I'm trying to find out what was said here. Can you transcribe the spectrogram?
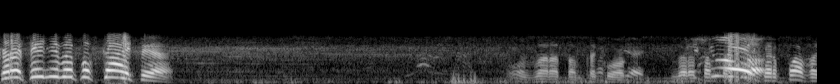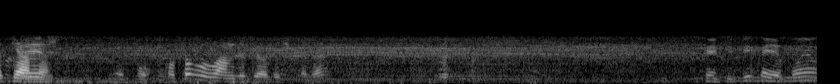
Карасі не випускайте! О, зараз там такого. Зараз там такого карпа затягне. Ото вам лебедочка, да? Тихо, я понял.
